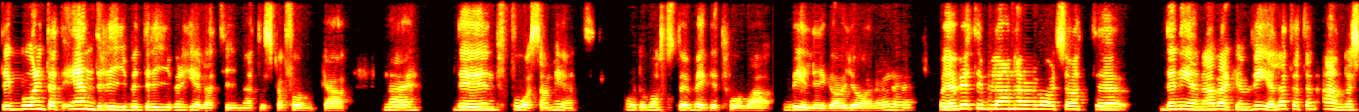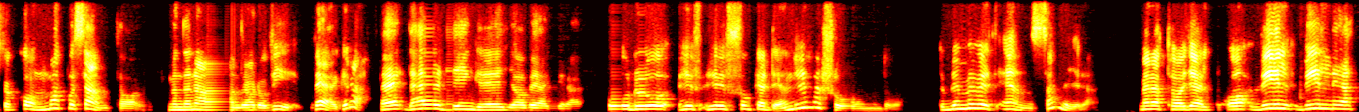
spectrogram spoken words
Det går inte att en driver, driver hela tiden att det ska funka. Nej, det är en tvåsamhet. Och då måste bägge två vara villiga att göra det. Och jag vet ibland har det varit så att eh, den ena har verkligen velat att den andra ska komma på samtal, men den andra har då vägrat. Nej, det här är din grej, jag vägrar. Och då, hur, hur funkar den relationen då? Då blir man väldigt ensam i den. Men att ta hjälp. Vill, vill ni att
